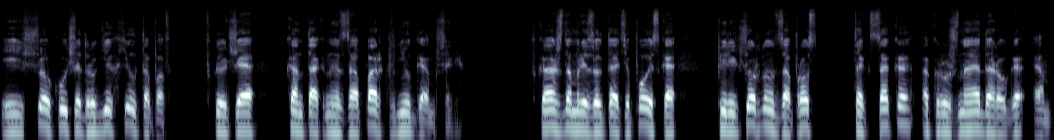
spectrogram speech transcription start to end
и еще куча других Hilltop ов, включая контактный зоопарк в Нью-Гэмпшире. В каждом результате поиска перечеркнут запрос Texaco окружная дорога М.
